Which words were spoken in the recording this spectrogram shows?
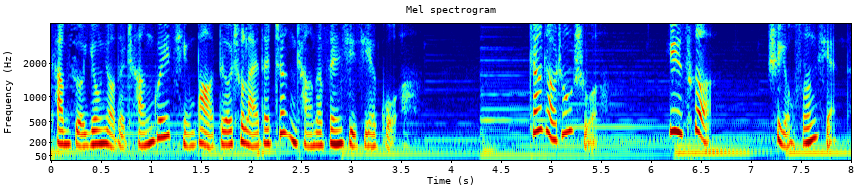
他们所拥有的常规情报得出来的正常的分析结果。张召忠说：“预测是有风险的。”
